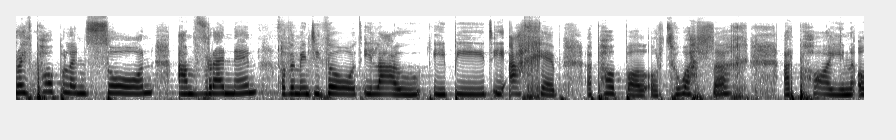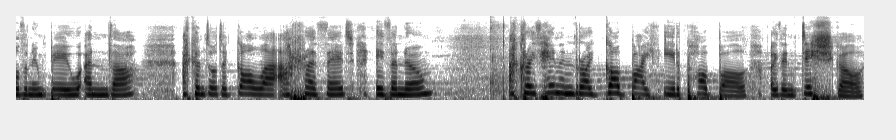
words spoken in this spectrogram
Roedd pobl yn sôn am frenin oedd yn mynd i ddod i law i byd i achub y pobl o'r tywyllwch a'r poen oedden nhw'n byw ynddo ac yn dod y gola a rhyddid iddyn nhw. Ac roedd hyn yn rhoi gobaith i'r pobl oedd yn disgwyl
